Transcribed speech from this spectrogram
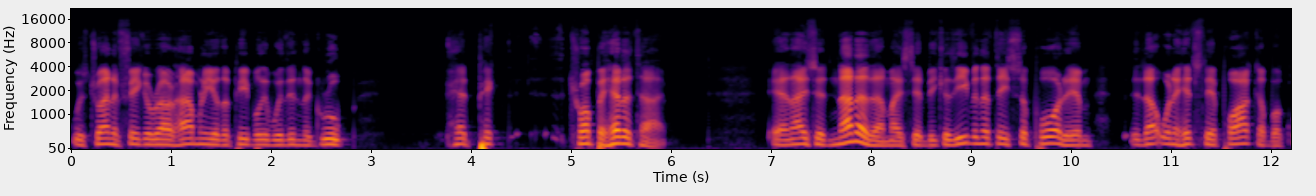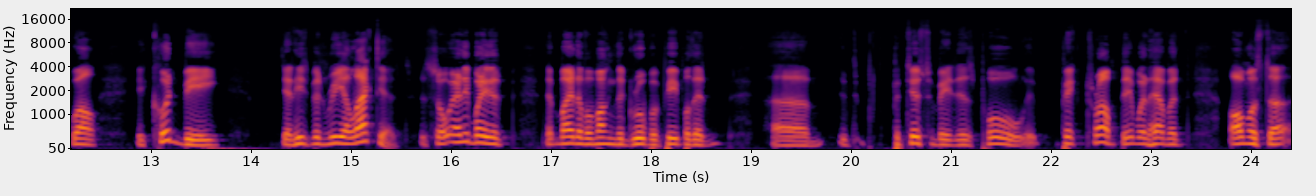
was trying to figure out how many of the people within the group had picked Trump ahead of time. And I said, none of them. I said, because even if they support him, not when it hits their pocketbook. Well, it could be that he's been reelected. So anybody that, that might have among the group of people that uh, participated in this poll picked Trump, they would have a, almost a,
